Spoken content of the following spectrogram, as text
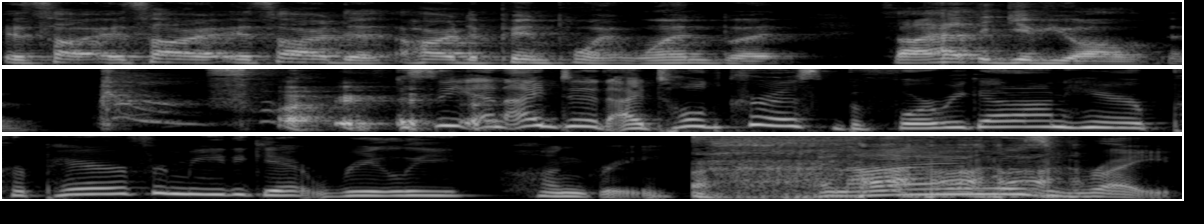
It's hard. It's hard. It's hard to hard to pinpoint one, but so I had to give you all of them. Sorry. See, and I did. I told Chris before we got on here, prepare for me to get really hungry, and I was right.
